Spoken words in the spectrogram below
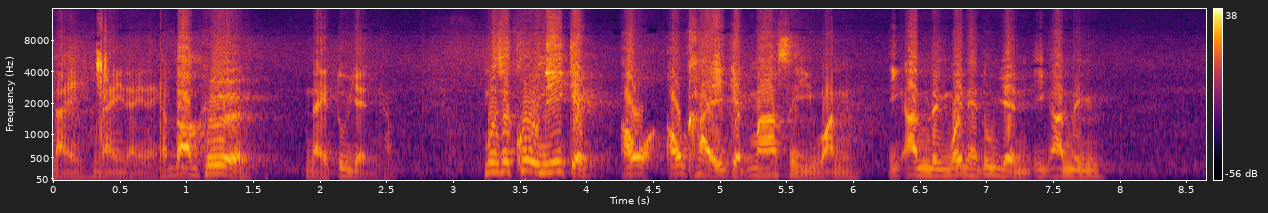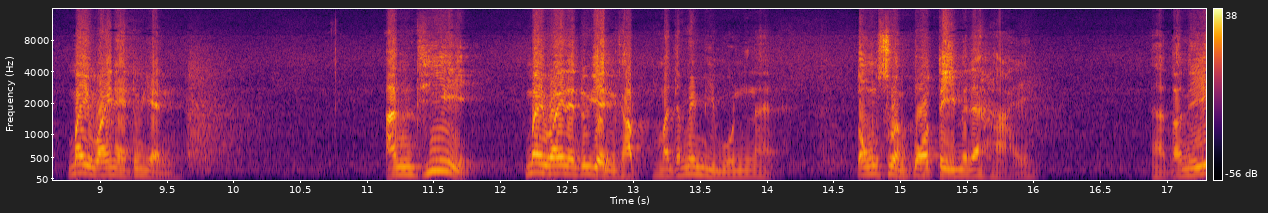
ในในในในครับตอบคือในตู้เย็นครับ เมื่อสักครู่นี้เก็บเอาเอาไข่เก็บมาสี่วัน อีกอันหนึ่งไว้ในตู้เย็น อีกอันหนึ่งไม่ไว้ในตู้เย็น อันที่ไม่ไว้ในตู้เย็นครับ มันจะไม่มีวุ้นนะฮะตรงส่วนโปรตีนมันจะหายนะตอนนี้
